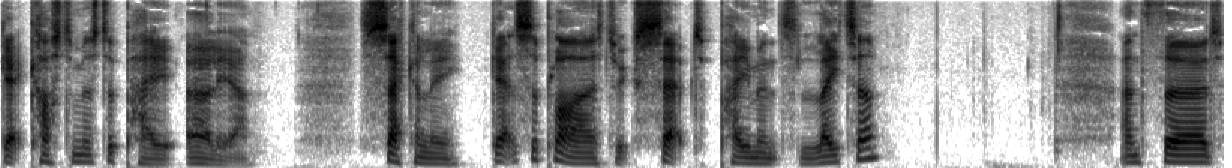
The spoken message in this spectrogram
get customers to pay earlier. Secondly, get suppliers to accept payments later. And third,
